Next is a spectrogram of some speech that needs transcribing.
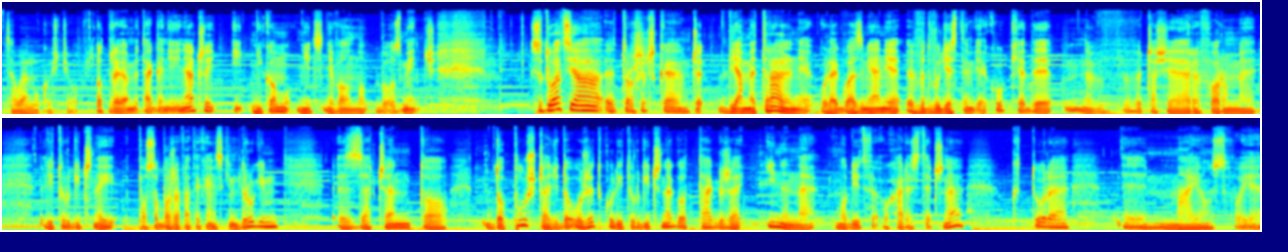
całemu kościołowi. Odprawiamy tak, a nie inaczej i nikomu nic nie wolno było zmienić. Sytuacja y, troszeczkę, czy diametralnie uległa zmianie w XX wieku, kiedy w czasie reformy liturgicznej po Soborze Watykańskim II zaczęto dopuszczać do użytku liturgicznego także inne modlitwy eucharystyczne, które y, mają swoje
